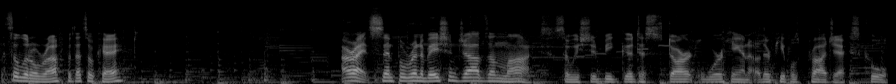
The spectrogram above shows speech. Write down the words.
It's a little rough, but that's okay. Alright, simple renovation jobs unlocked. So we should be good to start working on other people's projects. Cool.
